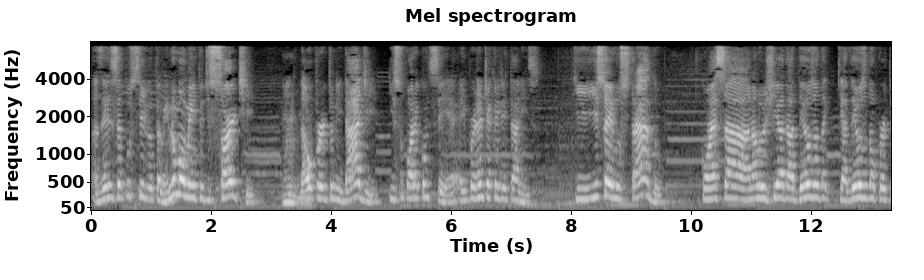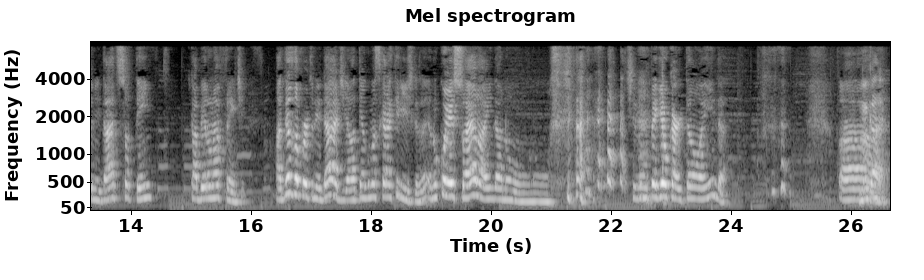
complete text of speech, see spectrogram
Às vezes isso é possível também. No momento de sorte, uhum. da oportunidade, isso pode acontecer. É importante acreditar nisso. Que isso é ilustrado com essa analogia da deusa da, que a deusa da oportunidade só tem cabelo na frente. A deusa da oportunidade, ela tem algumas características. Eu não conheço ela, ainda não, não, não peguei o cartão ainda. Ah, nunca,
